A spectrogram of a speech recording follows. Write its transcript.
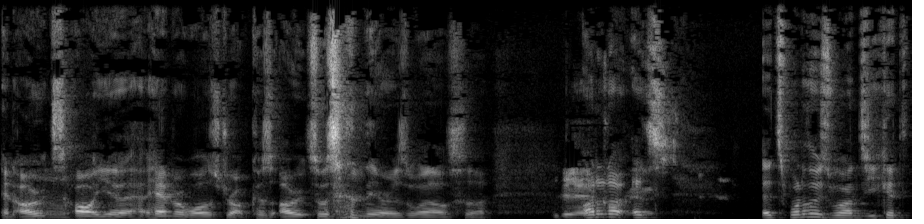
and Oates. Mm. Oh yeah, Hammer was dropped because Oates was in there as well. So Yeah, I don't know. correct. It's it's one of those ones you could.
